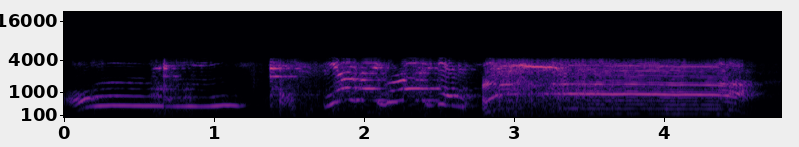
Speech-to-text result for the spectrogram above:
Mm. You're like Reagan. Ah!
